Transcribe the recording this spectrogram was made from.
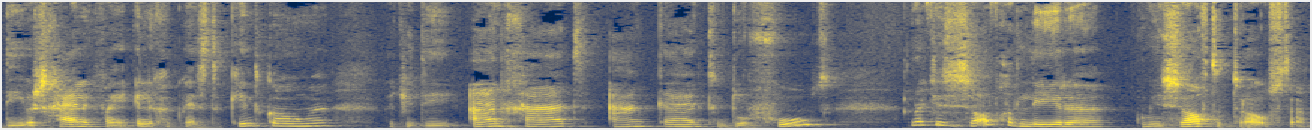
die waarschijnlijk van je innerlijk gekwetste kind komen, dat je die aangaat, aankijkt, doorvoelt en dat je zelf gaat leren om jezelf te troosten.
